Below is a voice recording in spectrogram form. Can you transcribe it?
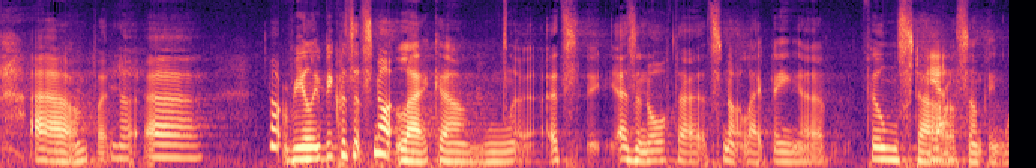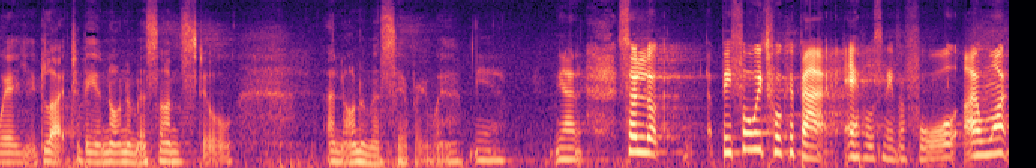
um, but no, uh, not really, because it's not like um, it's as an author, it's not like being a film star yeah. or something where you'd like to be anonymous. I'm still anonymous everywhere. Yeah. Yeah. So look, before we talk about Apples Never Fall, I want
